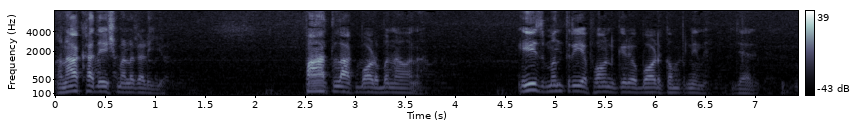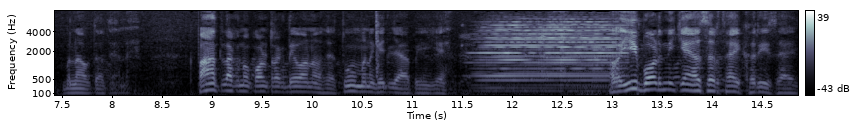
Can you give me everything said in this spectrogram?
અને આખા દેશમાં લગાડી ગયો. પાંચ લાખ બોર્ડ બનાવવાના. એ જ મંત્રીએ ફોન કર્યો બોર્ડ કંપનીને, જ્યારે બનાવતા તેને પાંચ લાખનો કોન્ટ્રાક્ટ દેવાનો છે. તું મને કેટલા આપી કે? હવે એ બોર્ડની ક્યાંય અસર થાય ખરી સાહેબ?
